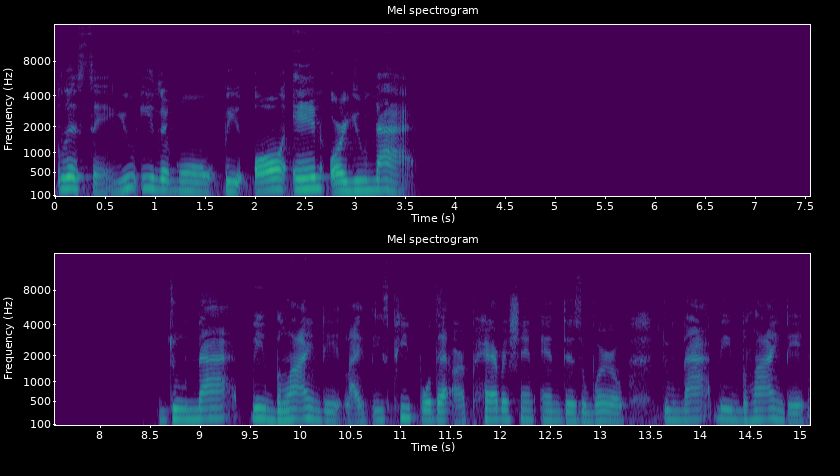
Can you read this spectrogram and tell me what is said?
listen, you either gonna be all in or you not. Do not be blinded like these people that are perishing in this world. Do not be blinded.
